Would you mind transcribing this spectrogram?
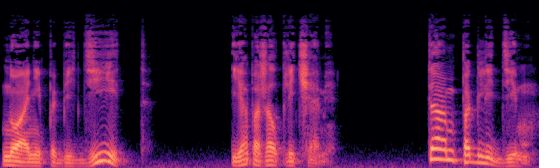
Но они победит. Я пожал плечами. Там поглядим.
